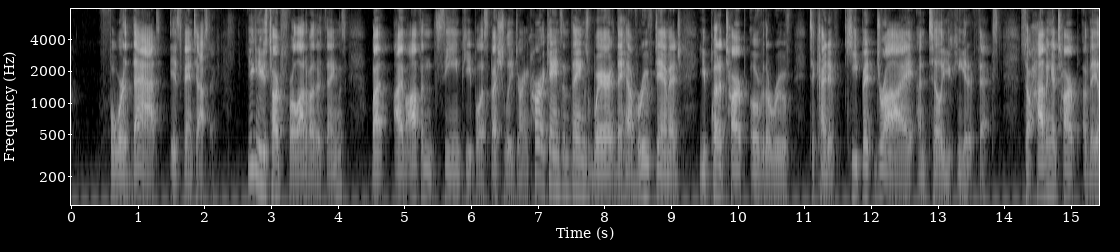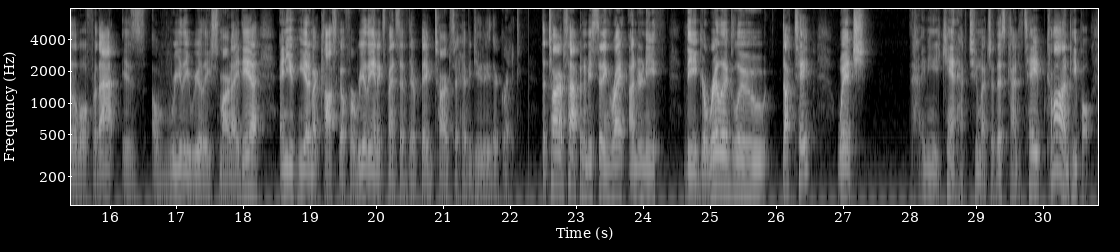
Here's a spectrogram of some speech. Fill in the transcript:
for that is fantastic. You can use tarps for a lot of other things, but I've often seen people, especially during hurricanes and things, where they have roof damage. You put a tarp over the roof to kind of keep it dry until you can get it fixed. So having a tarp available for that is a really, really smart idea. And you can get them at Costco for really inexpensive. They're big tarps, they're heavy duty, they're great. The tarps happen to be sitting right underneath the Gorilla Glue duct tape, which, I mean, you can't have too much of this kind of tape. Come on, people.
